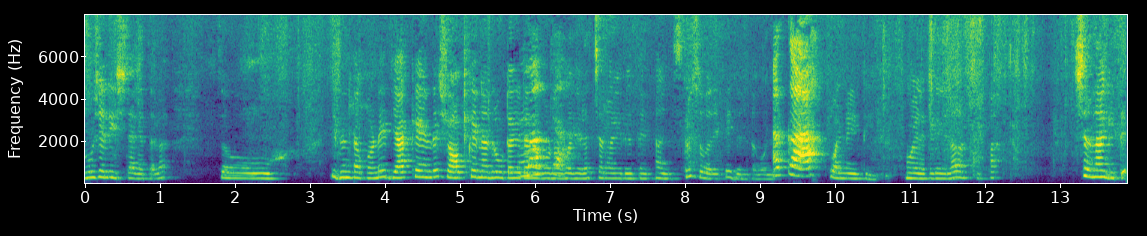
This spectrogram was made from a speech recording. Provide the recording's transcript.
ಯೂಶಲಿ ಇಷ್ಟ ಆಗುತ್ತಲ್ಲ. ಸೊ ಇದನ್ನು ತಗೊಂಡೆ. ಇದು ಯಾಕೆ ಅಂದರೆ ಶಾಪ್ಗೆ ಏನಾದರೂ ಊಟ ಗೀಟ ತಗೊಂಡು ಹೋಗೋದೆಲ್ಲ ಚೆನ್ನಾಗಿರುತ್ತೆ ಅಂತ ಅನಿಸ್ತು. ಸೊ ಅದಕ್ಕೆ ಇದನ್ನು ತಗೊಂಡೆ. ಒನ್ ನೈಂಟಿ ಒಳಗಡೆ ಎಲ್ಲ ಒಂದು ಸ್ವಲ್ಪ ಚೆನ್ನಾಗಿದೆ.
